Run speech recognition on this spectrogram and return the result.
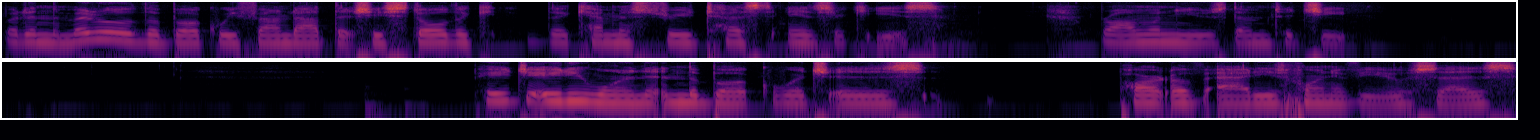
But in the middle of the book, we found out that she stole the, the chemistry test answer keys. Bronwyn used them to cheat. Page 81 in the book, which is part of Addy's point of view, says,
